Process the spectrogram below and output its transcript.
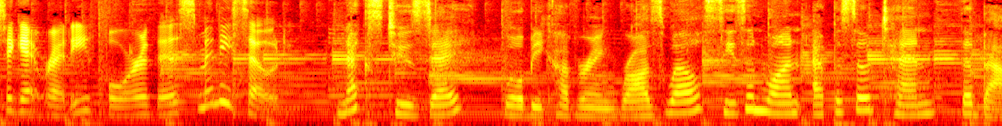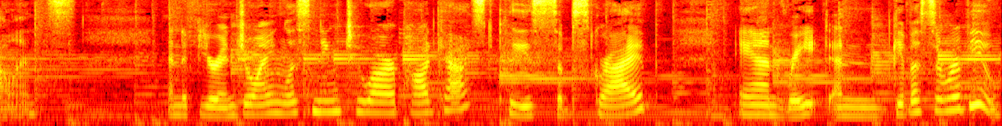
to get ready for this mini-sode. Next Tuesday, we'll be covering Roswell Season 1, Episode 10 The Balance. And if you're enjoying listening to our podcast, please subscribe and rate and give us a review.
